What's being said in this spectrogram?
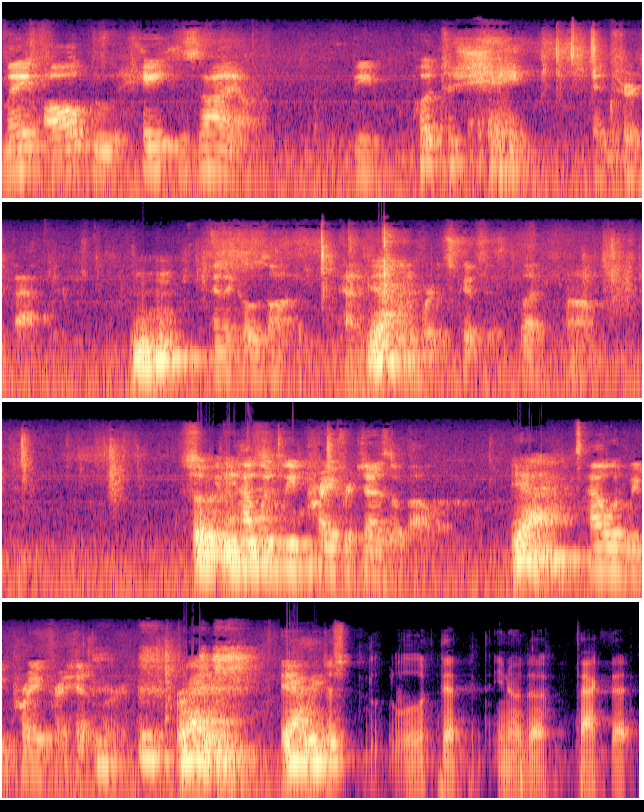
May all who hate Zion be put to shame and turned backward. hmm And it goes on, kind of Yeah. a little more descriptive. But um, So, how would we pray for Jezebel? Yeah, How would we pray for Hitler? right. Yeah, we just looked at you know the fact that,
